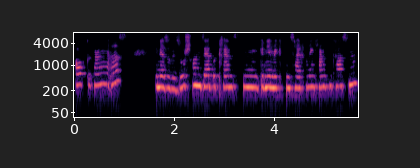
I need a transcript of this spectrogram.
draufgegangen ist, in der sowieso schon sehr begrenzten, genehmigten Zeit von den Krankenkassen.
